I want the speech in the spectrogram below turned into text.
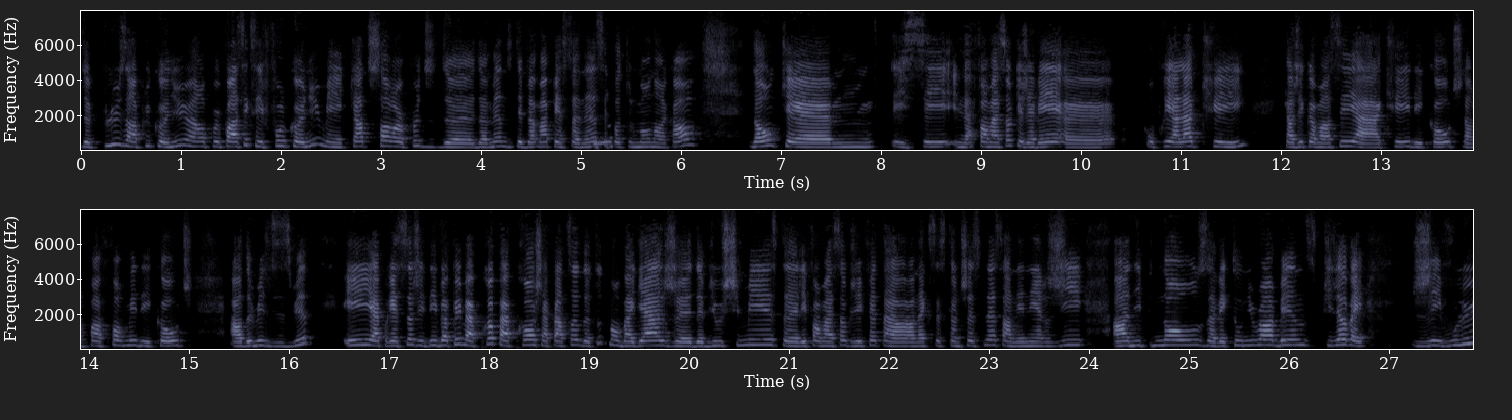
de plus en plus connue. hein. On peut penser que c'est full connu, mais quand tu sors un peu du domaine du développement personnel, c'est pas tout le monde encore. Donc, euh, c'est la formation que j'avais euh, au préalable créée quand j'ai commencé à créer des coachs, dans le fond, à former des coachs en 2018. Et après ça, j'ai développé ma propre approche à partir de tout mon bagage de biochimiste, les formations que j'ai faites en Access Consciousness, en énergie, en hypnose avec Tony Robbins. Puis là, ben, j'ai voulu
